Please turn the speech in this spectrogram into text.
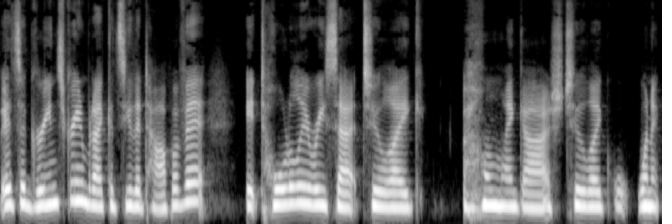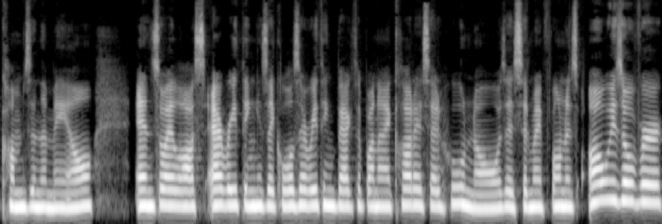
it's a green screen, but I could see the top of it. It totally reset to like, oh my gosh, to like when it comes in the mail. And so I lost everything. He's like, Well, is everything backed up on iCloud? I said, Who knows? I said, My phone is always over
